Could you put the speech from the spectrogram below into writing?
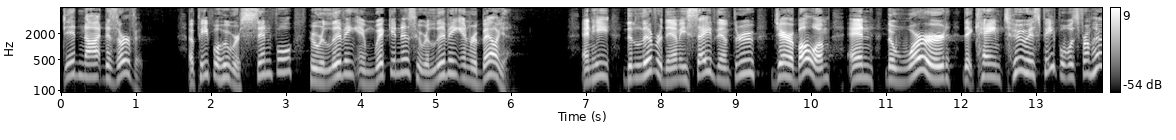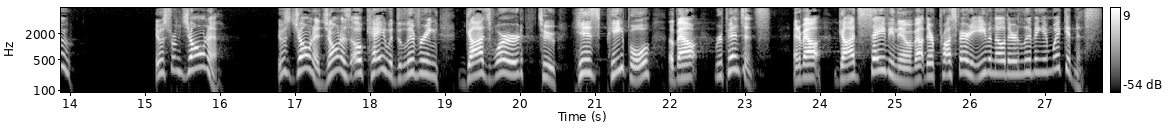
did not deserve it, a people who were sinful, who were living in wickedness, who were living in rebellion and he delivered them, he saved them through Jeroboam, and the word that came to his people was from who? It was from Jonah. It was Jonah. Jonah's okay with delivering God's word to his people about repentance and about God saving them, about their prosperity, even though they're living in wickedness.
